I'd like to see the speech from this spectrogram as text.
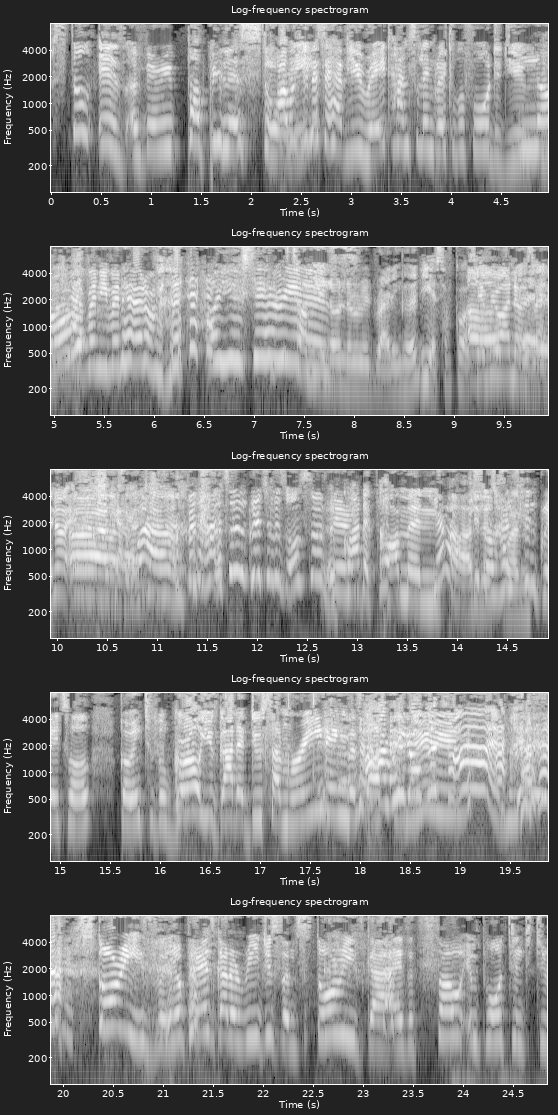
still is a very popular story. I was gonna say, have you read Hansel and Gretel before? Did you? No. I haven't even heard of it. Are you serious? Please tell me you know Little Red Riding Hood. Yes, of course. Everyone knows it. No, Oh, okay. it. Well, but Hansel and Gretel is also uh, very Quite a common, yeah. So Hansel one. and Gretel going to the woods. Girl, you gotta do some reading this afternoon. I read all the time. stories. Your parents gotta read you some stories, guys. It's so important to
